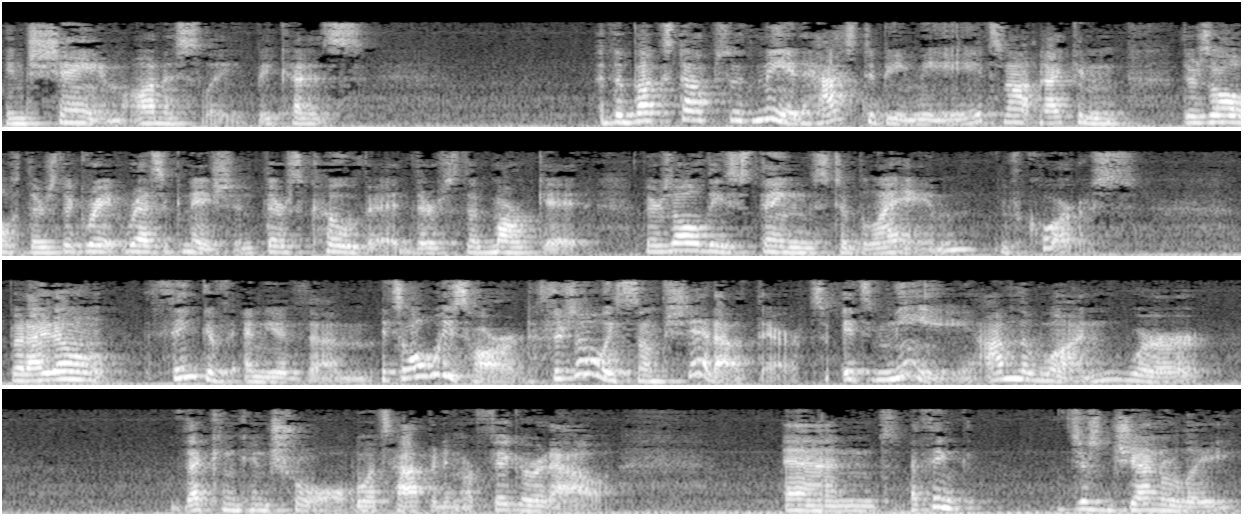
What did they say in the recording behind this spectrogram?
in shame, honestly, because the buck stops with me. It has to be me. It's not I can there's all there's the great resignation, there's COVID, there's the market, there's all these things to blame, of course. But I don't think of any of them. It's always hard. There's always some shit out there. So it's me. I'm the one where that can control what's happening or figure it out. And I think just generally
